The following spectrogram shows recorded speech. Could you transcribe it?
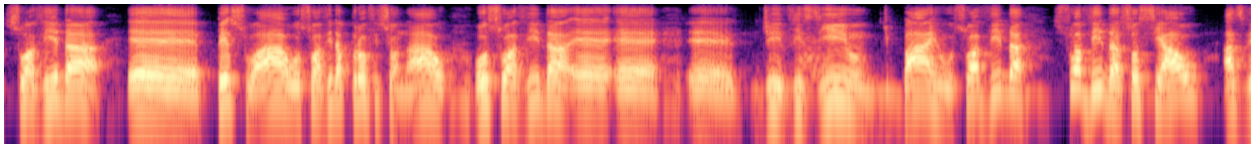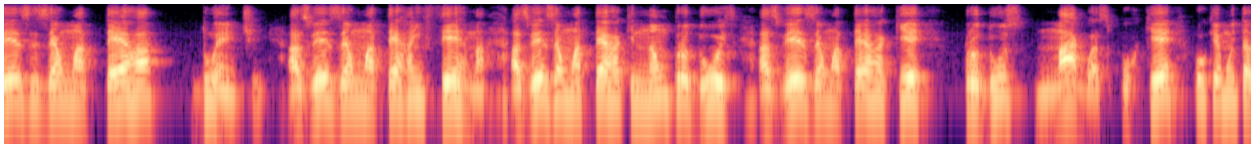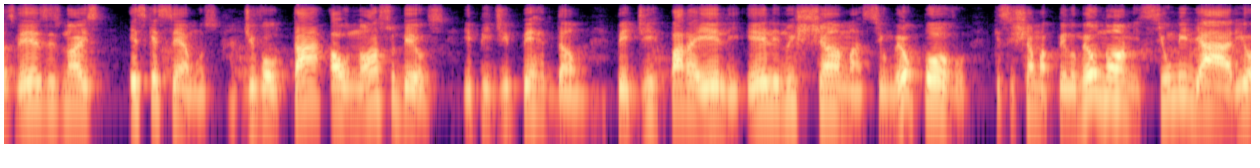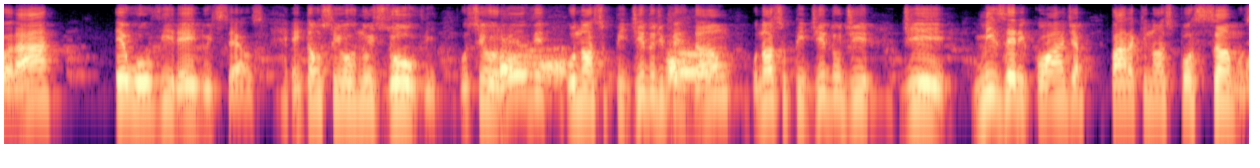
Sua vida é, pessoal, ou sua vida profissional, ou sua vida é, é, é, de vizinho, de bairro, sua vida, sua vida social, às vezes é uma terra doente, às vezes é uma terra enferma, às vezes é uma terra que não produz, às vezes é uma terra que produz mágoas. Por quê? Porque muitas vezes nós esquecemos de voltar ao nosso Deus e pedir perdão pedir para ele. Ele nos chama, se o meu povo, que se chama pelo meu nome, se humilhar e orar, eu ouvirei dos céus. Então o Senhor nos ouve. O Senhor ouve o nosso pedido de perdão, o nosso pedido de, de misericórdia, para que nós possamos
